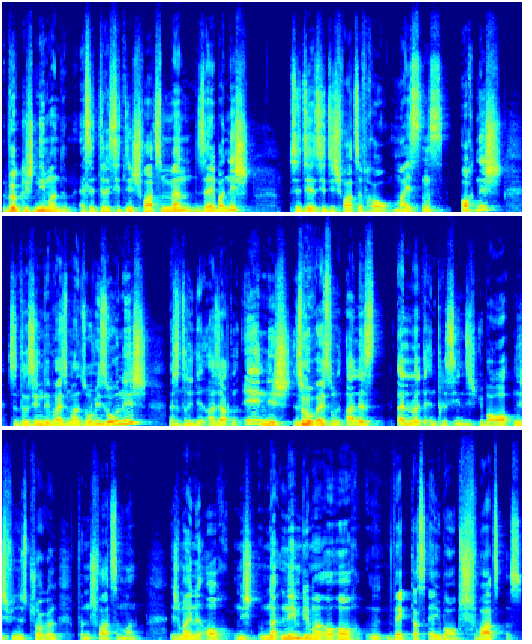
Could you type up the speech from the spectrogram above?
Wirklich niemandem. Es interessiert den schwarzen Mann selber nicht. Es interessiert die schwarze Frau meistens auch nicht. Es interessiert den weißen Mann sowieso nicht. Es interessiert den Asiaten eh nicht. So, weißt du, alles, alle Leute interessieren sich überhaupt nicht für den Struggle von dem schwarzen Mann. Ich meine auch nicht, nehmen wir mal auch, auch weg, dass er überhaupt schwarz ist.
